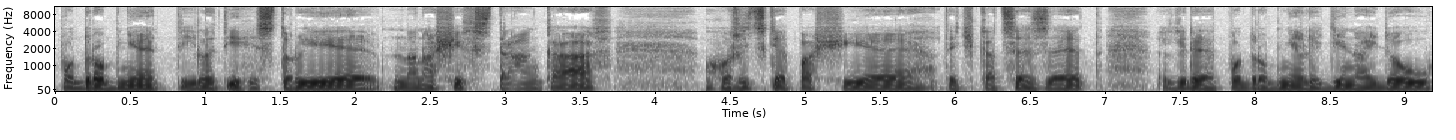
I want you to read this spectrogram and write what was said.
podrobně tyhle historie je na našich stránkách hořické pašie.cz, kde podrobně lidi najdou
